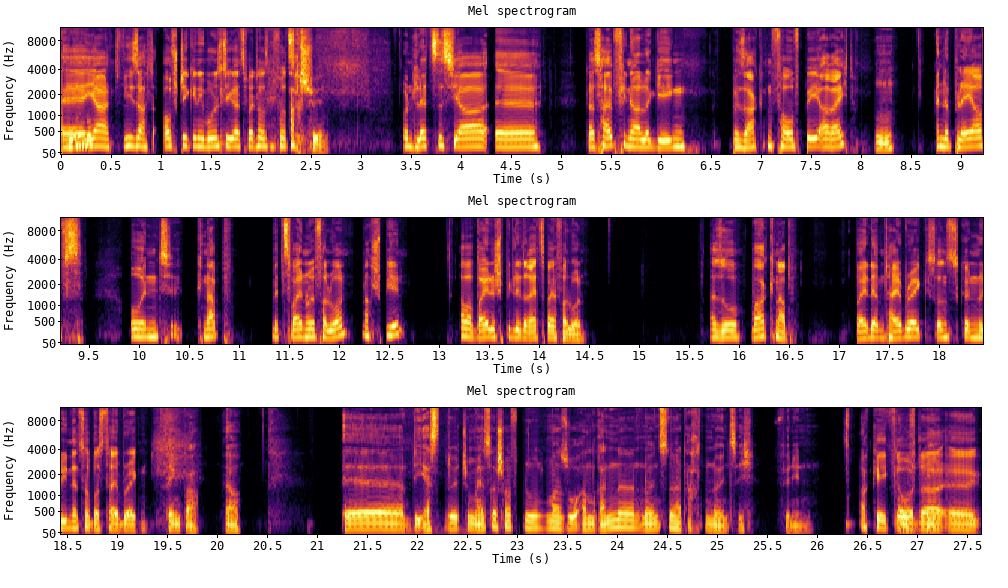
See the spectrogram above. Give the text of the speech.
Äh, ja, wie gesagt, Aufstieg in die Bundesliga 2014. Ach, schön. Und letztes Jahr äh, das Halbfinale gegen besagten VfB erreicht. Mhm. In den Playoffs und knapp mit 2-0 verloren nach Spielen. Aber beide Spiele 3-2 verloren. Also war knapp. Beide im Tiebreak, sonst können nur die Netzhoppers tiebreaken. Denkbar, ja. Äh, die erste deutsche Meisterschaft nur mal so am Rande 1998 für den. Okay, ich glaube, VfB. da äh,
